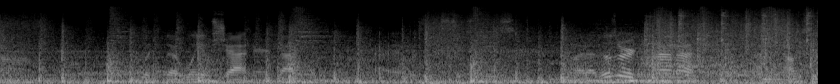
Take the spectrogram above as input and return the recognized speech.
um, with uh, William Shatner back in uh, the 60s. But uh, those were kind of, obviously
